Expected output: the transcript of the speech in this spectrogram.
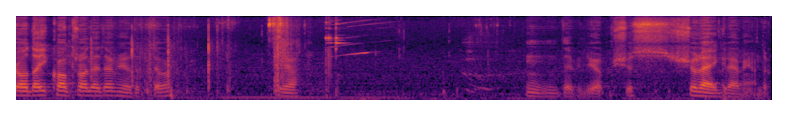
Şu odayı kontrol edemiyorduk değil mi? Yok. Hmm, de biliyormuşuz. Şuraya giremiyorduk.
